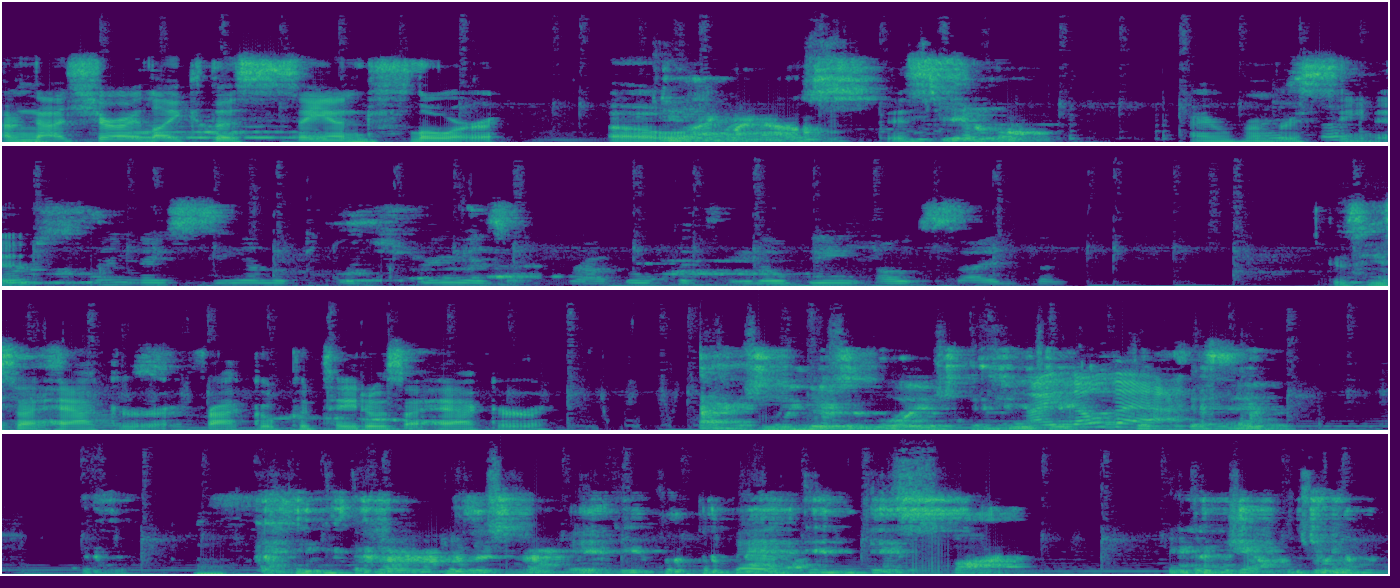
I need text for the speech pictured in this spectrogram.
I'm not sure I like the sand floor. Oh. Do you Oh, like my house? It's- It's beautiful. I remember That's seeing the it. first thing I see on the Twitch stream is Rocco Potato being outside the. Because he's a hacker. Fracco Potato's a hacker. Actually, there's a glitch if you I know that. bed- I think if I remember this correctly, if you put the bed in this spot, you could jump between them.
